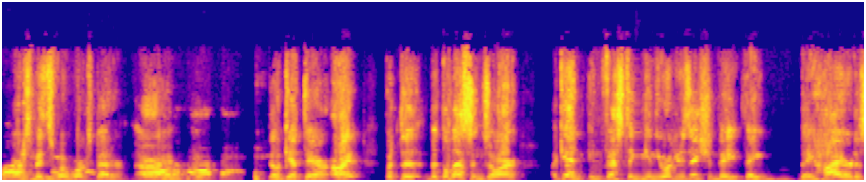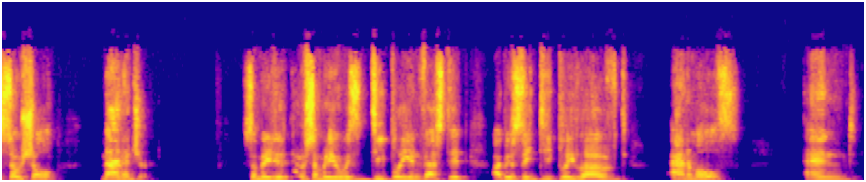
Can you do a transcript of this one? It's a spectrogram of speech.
Barks mitzvah works better. All right. All about that. They'll get there. All right. But the but the lessons are again investing in the organization. They they they hired a social manager, somebody to, somebody who was deeply invested, obviously deeply loved animals, and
